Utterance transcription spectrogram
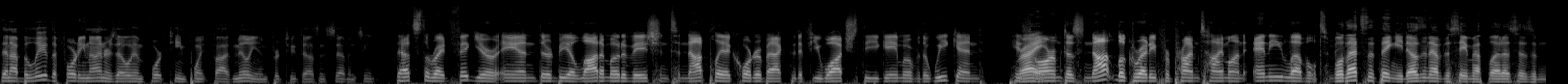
then I believe the 49ers owe him 14.5 million for 2017. That's the right figure, and there'd be a lot of motivation to not play a quarterback that, if you watch the game over the weekend, his Right. arm does not look ready for prime time on any level to me. Well, that's the thing. He doesn't have the same athleticism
